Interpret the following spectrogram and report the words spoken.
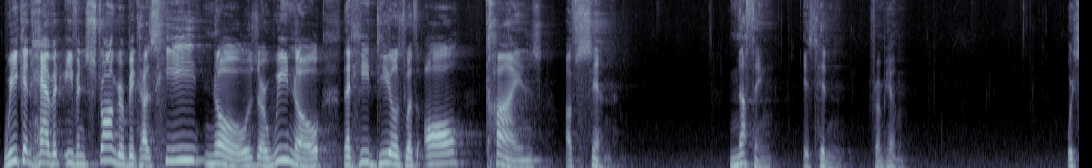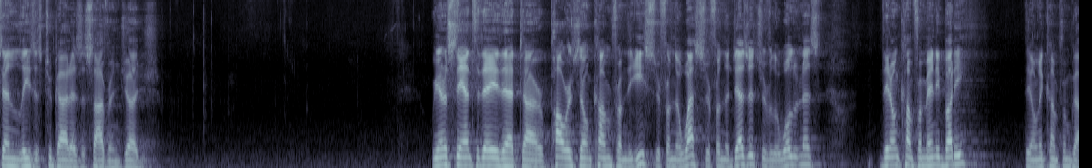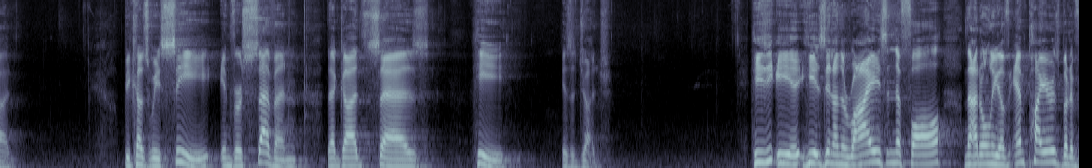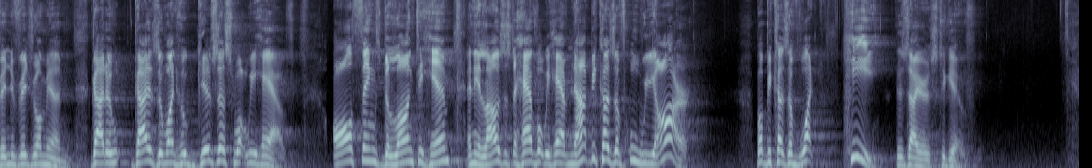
we can have it even stronger because He knows, or we know, that He deals with all kinds of sin. Nothing is hidden from Him. Which then leads us to God as a sovereign judge. We understand today that our powers don't come from the east or from the west or from the deserts or the wilderness. They don't come from anybody, they only come from God. Because we see in verse 7 that God says he is a judge. He, he, he, is in on the rise and the fall, not only of empires, but of individual men. God, God is the one who gives us what we have. All things belong to Him, and He allows us to have what we have not because of who we are, but because of what He desires to give.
